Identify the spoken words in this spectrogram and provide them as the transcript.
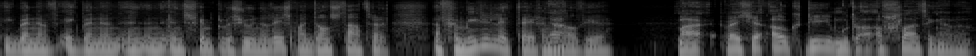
ik ben, een, ik ben een, een, een simpele journalist. Maar dan staat er een familielid tegenover je. Maar weet je, ook die moeten afsluiting hebben.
